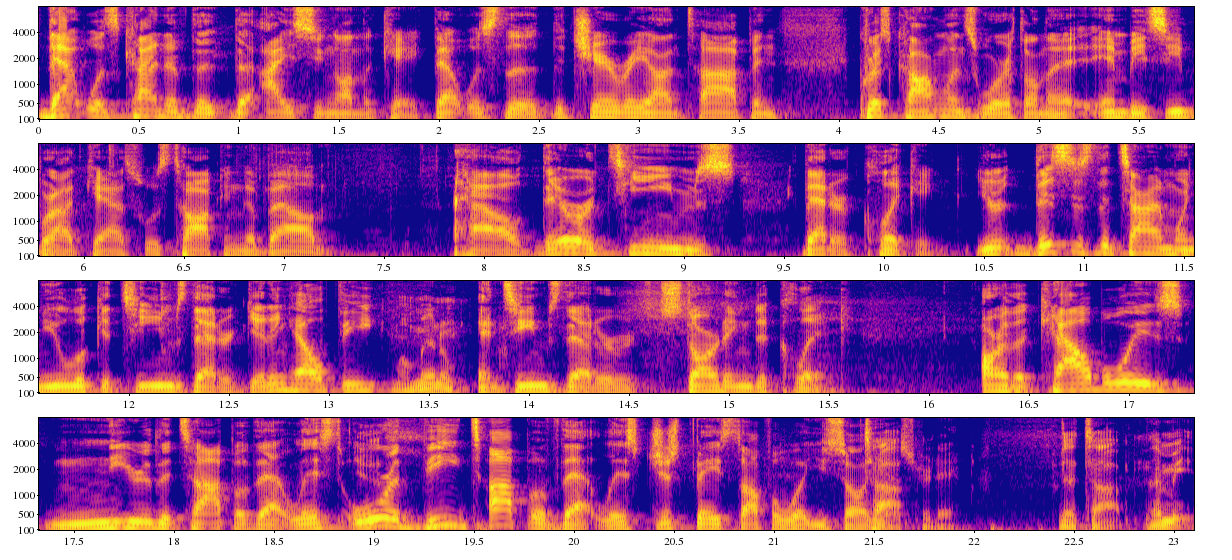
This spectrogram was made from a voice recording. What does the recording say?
that was kind of the, the icing on the cake. That was the the cherry on top. And Chris Collinsworth on the NBC broadcast was talking about how there are teams that are clicking. You're, this is the time when you look at teams that are getting healthy, momentum, and teams that are starting to click. Are the Cowboys near the top of that list, or the top of that list, just based off of what you saw yesterday? The top. I mean,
